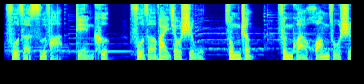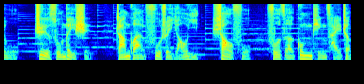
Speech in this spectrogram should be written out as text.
负责司法；典客负责外交事务；宗正分管皇族事务；治粟内史掌管赋税徭役；少府负责宫廷财政。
